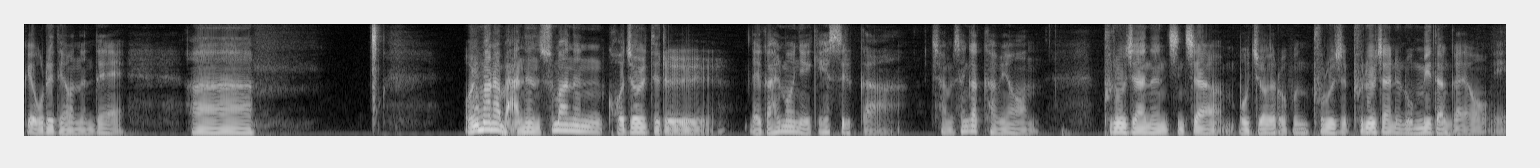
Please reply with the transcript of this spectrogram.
꽤 오래되었는데 아, 얼마나 많은 수많은 거절들을 내가 할머니에게 했을까 참 생각하면 불효자는 진짜 뭐죠 여러분? 불효자, 불효자는 옵니다인가요? 예,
